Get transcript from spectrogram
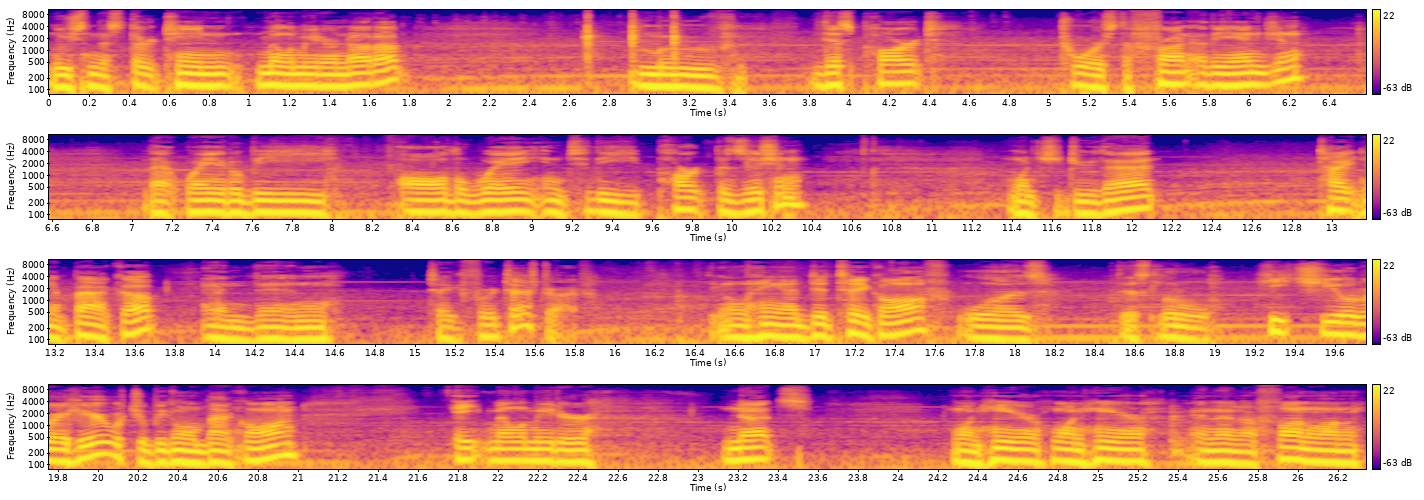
Loosen this 13 millimeter nut up. Move this part towards the front of the engine. That way it'll be all the way into the park position. Once you do that, tighten it back up and then take it for a test drive. The only thing I did take off was this little heat shield right here, which will be going back on. Eight millimeter nuts, one here, one here, and then a fun one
